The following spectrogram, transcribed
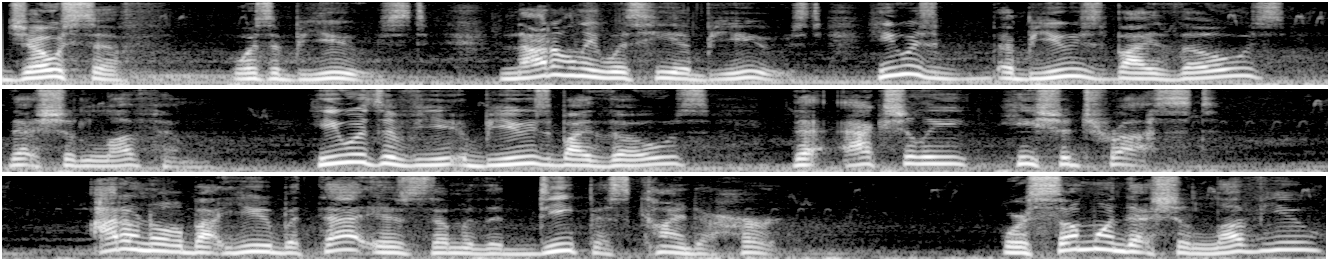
Joseph was abused. Not only was he abused, he was abused by those that should love him. He was abused by those that actually he should trust. I don't know about you, but that is some of the deepest kind of hurt. Where someone that should love you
